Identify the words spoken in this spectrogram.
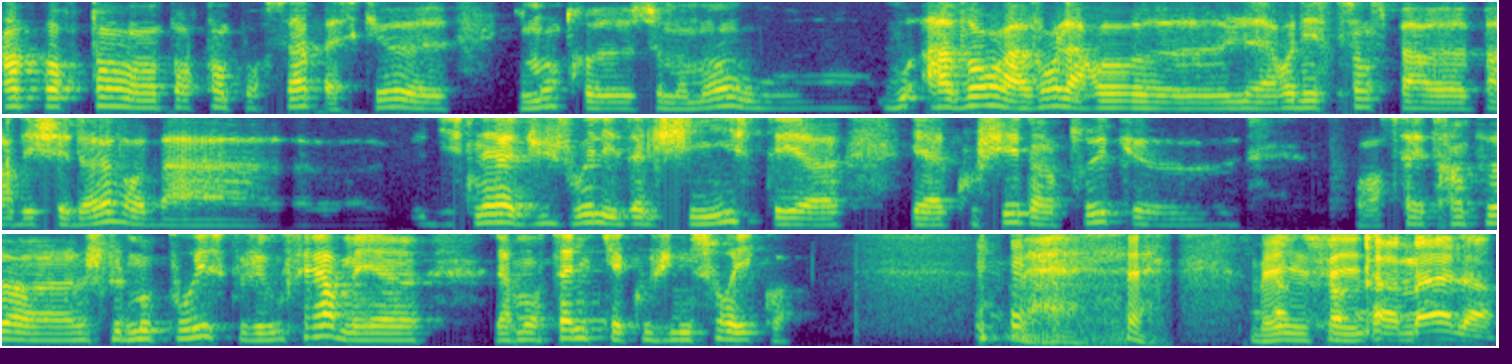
important, important pour ça parce que euh, il montre euh, ce moment où, où avant, avant la, re- la renaissance par, par des chefs-d'œuvre, bah, euh, Disney a dû jouer les alchimistes et, euh, et accoucher d'un truc. euh, bon, ça va être un peu un jeu de mots pourri ce que je vais vous faire, mais euh, la montagne qui accouche d'une souris, quoi. Mais c'est pas mal.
